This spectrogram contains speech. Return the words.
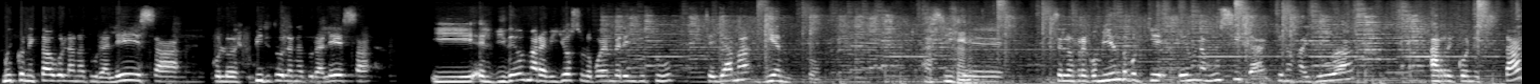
muy conectado con la naturaleza, con los espíritus de la naturaleza. Y el video es maravilloso, lo pueden ver en YouTube, se llama Viento. Así que se los recomiendo porque es una música que nos ayuda a reconectar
